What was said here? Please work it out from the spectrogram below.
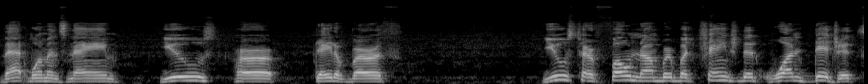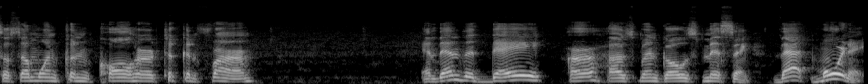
that woman's name, used her date of birth, used her phone number but changed it one digit so someone couldn't call her to confirm. And then the day her husband goes missing, that morning,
